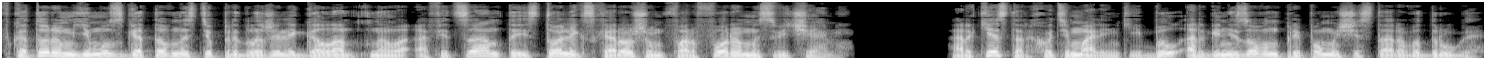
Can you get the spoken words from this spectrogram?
в котором ему с готовностью предложили галантного официанта и столик с хорошим фарфором и свечами. Оркестр, хоть и маленький, был организован при помощи старого друга.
